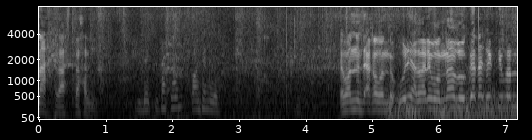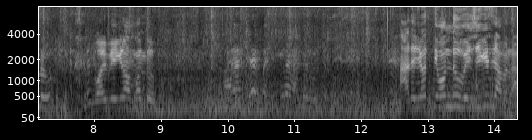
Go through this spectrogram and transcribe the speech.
না রাস্তা খালি। দেখতে থাকুন কন্টিনিউ বন্ধু দেখো বন্ধু। উড়ি আলারে বন্ধু অভিজ্ঞতা করছি বন্ধু। ভয় পেয়ে গেলাম বন্ধু। আরে সত্যি বন্ধু বেশি গেছি আমরা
